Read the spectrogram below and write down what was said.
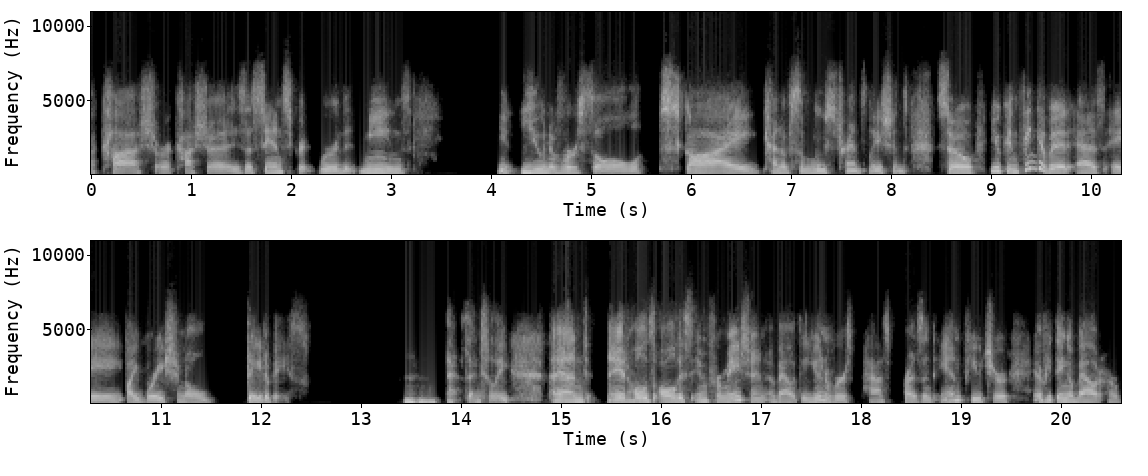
Akash or Akasha is a Sanskrit word that means universal sky, kind of some loose translations. So you can think of it as a vibrational database. Mm-hmm. Essentially. And it holds all this information about the universe, past, present, and future, everything about our,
